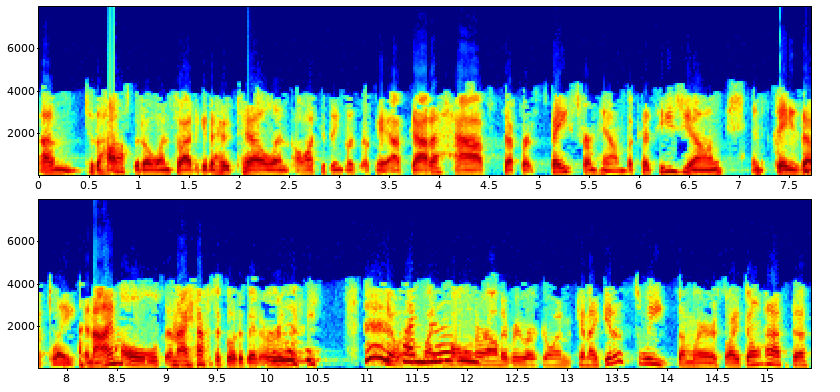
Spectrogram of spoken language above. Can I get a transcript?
um to the oh. hospital and so I had to get a hotel and all I could think was, okay, I've got to have separate space from him because he's young and stays up late and I'm old and I have to go to bed early. so I'm like rolling around everywhere going, can I get a suite somewhere so I don't have to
